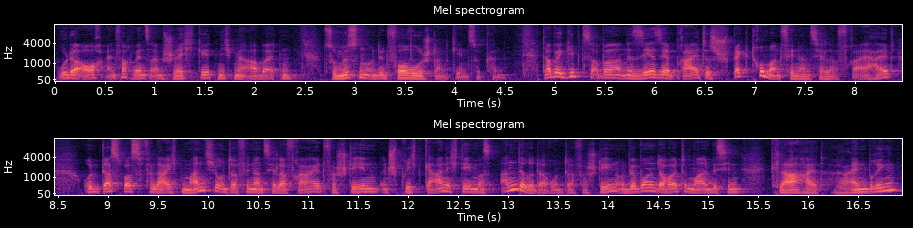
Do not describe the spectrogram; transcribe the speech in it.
oder auch einfach, wenn es einem schlecht geht, nicht mehr arbeiten zu müssen und in Vorruhestand gehen zu können. Dabei gibt es aber ein sehr, sehr breites Spektrum an finanzieller Freiheit und das, was vielleicht manche unter finanzieller Freiheit verstehen, entspricht gar nicht dem, was andere darunter verstehen und wir wollen da heute mal ein bisschen Klarheit reinbringen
